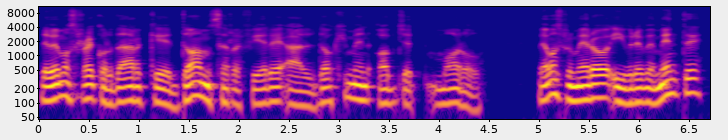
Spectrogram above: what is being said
debemos recordar que DOM se refiere al Document Object Model. Veamos primero y brevemente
